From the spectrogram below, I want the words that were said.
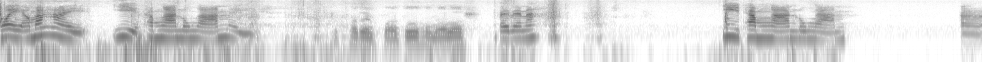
ไว้เอามาให้ยี่ทำงานโรงงานไอ้ Parempaan tuohon alas. ไปเลยนะยี่ทำงานโรงงาน อ่า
